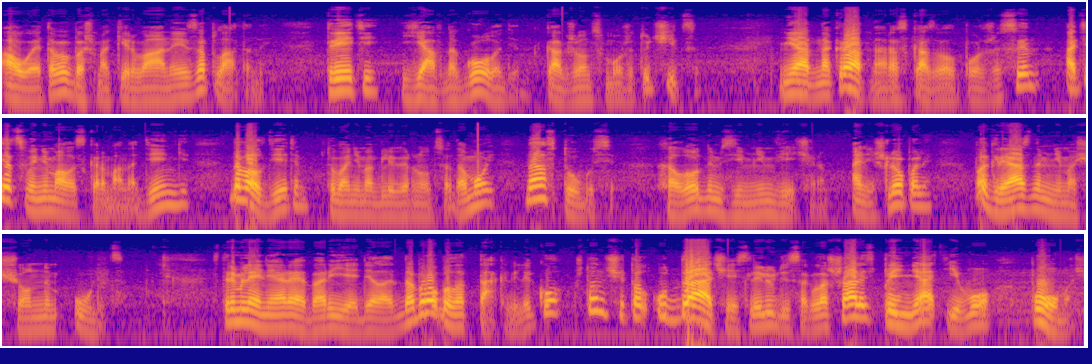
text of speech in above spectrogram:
а у этого башмаки рваные и заплатаны. Третий явно голоден. Как же он сможет учиться? Неоднократно, рассказывал позже сын, отец вынимал из кармана деньги, давал детям, чтобы они могли вернуться домой на автобусе холодным зимним вечером. Они шлепали по грязным немощенным улицам. Стремление Ре Барье делать добро было так велико, что он считал удачей, если люди соглашались принять его помощь.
